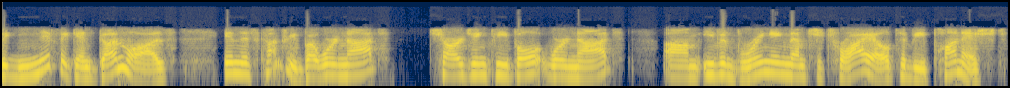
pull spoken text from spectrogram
significant gun laws in this country. But we're not charging people. We're not um, even bringing them to trial to be punished.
